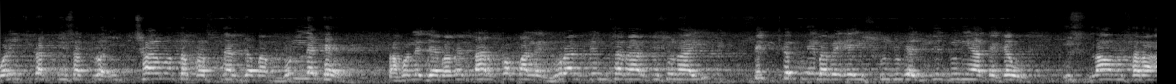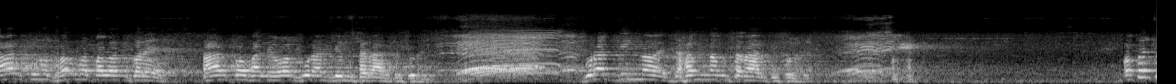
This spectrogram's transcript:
পরীক্ষার্থী ছাত্র ইচ্ছা মতো প্রশ্নের জবাব ভুল লেখে তাহলে যেভাবে তার কপালে ঘোরার দিন ছাড়া আর কিছু নাই ঠিক তেমনি ভাবে এই সুযোগে যদি দুনিয়াতে কেউ ইসলাম ছাড়া আর কোনো ধর্ম পালন করে তার কপালে ও ঘোরার দিন ছাড়া আর কিছু নেই। ঘোরার দিন নয় জাহান্নাম ছাড়া আর কিছু নেই। অথচ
